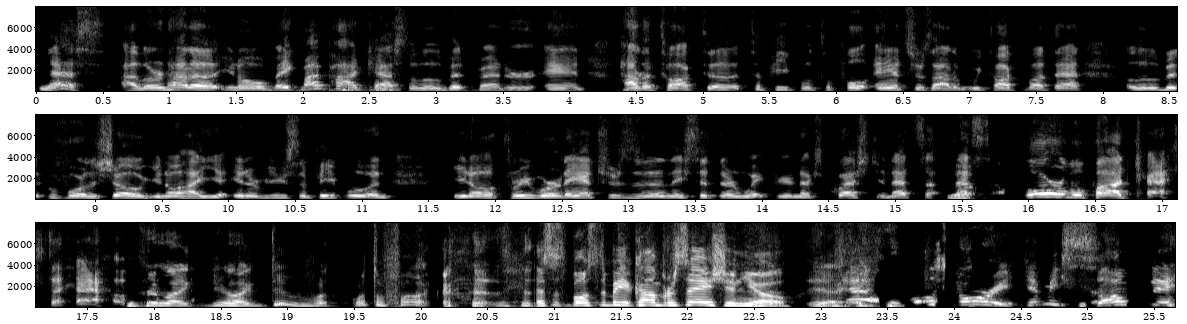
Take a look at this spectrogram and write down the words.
Yes, I learned how to, you know, make my podcast a little bit better and how to talk to to people to pull answers out of them. We talked about that a little bit before the show. You know how you interview some people and you know, three word answers, and then they sit there and wait for your next question. That's a Yep. that's a horrible podcast to have. You're like, you're like, dude, what, what the fuck? This is supposed to be a conversation, yo. yeah. Yeah, tell story. Give me something.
